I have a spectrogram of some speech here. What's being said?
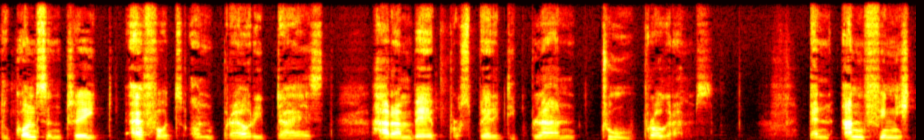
to concentrate efforts on prioritized Harambee Prosperity Plan 2 programs, an unfinished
